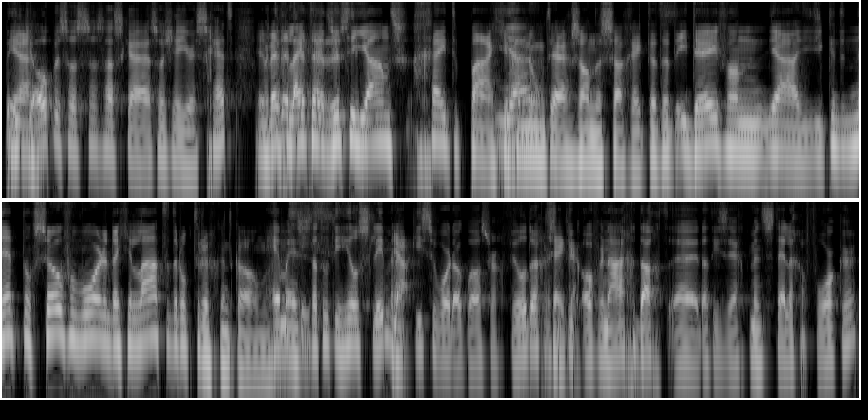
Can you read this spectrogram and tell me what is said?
beetje Ja. open, zoals, zoals, Saskia- zoals je hier schetst. Het Maar werd, het werd een tegelijkertijd geitenpaadje Ja. genoemd ergens anders, zag ik. Dat het idee van, ja, je kunt het net nog zo verwoorden dat je later erop terug kunt komen. Helemaal eens. Dus Precies. dat doet hij heel slim. En Ja. daar kiezen worden ook wel zorgvuldig. Er is Zeker. natuurlijk over nagedacht eh, dat hij zegt mijn stellige voorkeur.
